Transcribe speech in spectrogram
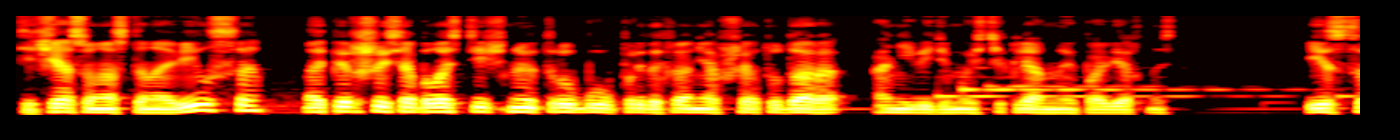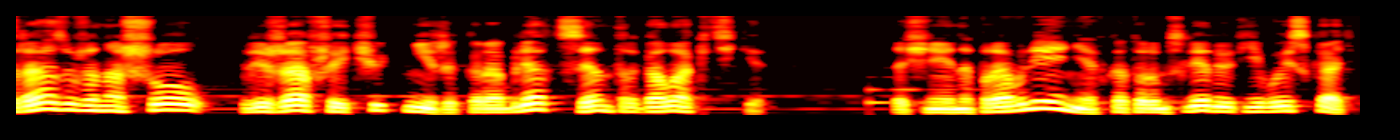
Сейчас он остановился, опершись об эластичную трубу, предохранявшую от удара о невидимую стеклянную поверхность, и сразу же нашел лежавший чуть ниже корабля центр галактики — точнее направление, в котором следует его искать,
